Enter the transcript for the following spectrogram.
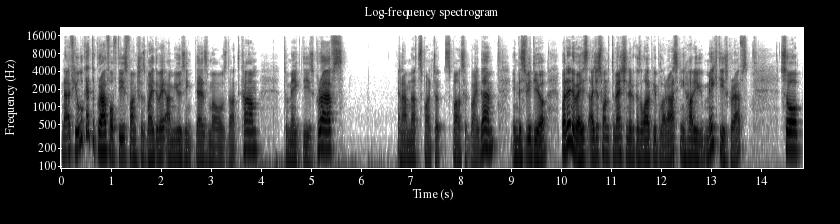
Now, if you look at the graph of these functions, by the way, I'm using desmos.com to make these graphs and I'm not sponsored by them in this video. But anyways, I just wanted to mention it because a lot of people are asking how do you make these graphs. So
